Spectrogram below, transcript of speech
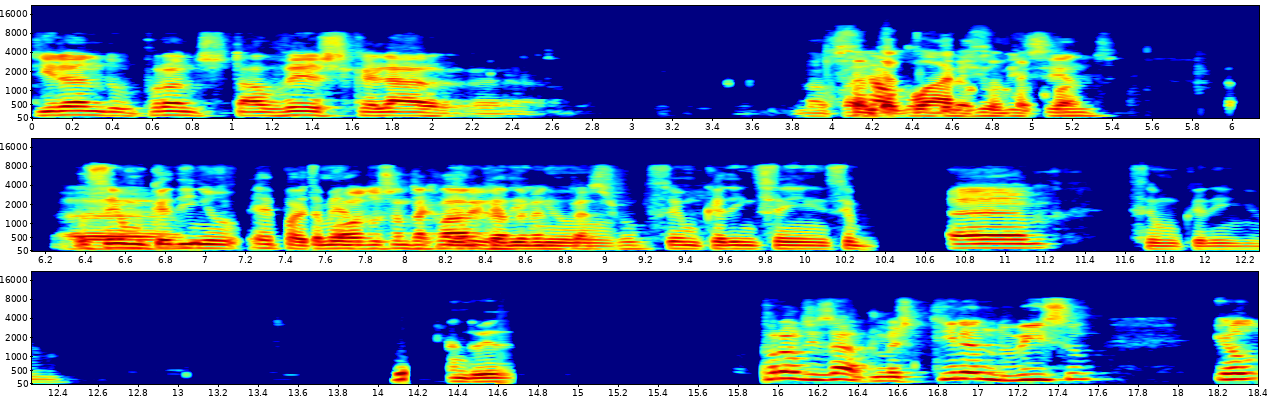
Tirando, pronto, talvez, se calhar, não sei, Santa Clara, Gil Vicente. Eu sei um bocadinho. É pá, também. Ou do Santa Clara, um exatamente, peço desculpa. Sei um bocadinho sem. sem... Sei um bocadinho. Pronto, exato, mas tirando isso, ele,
